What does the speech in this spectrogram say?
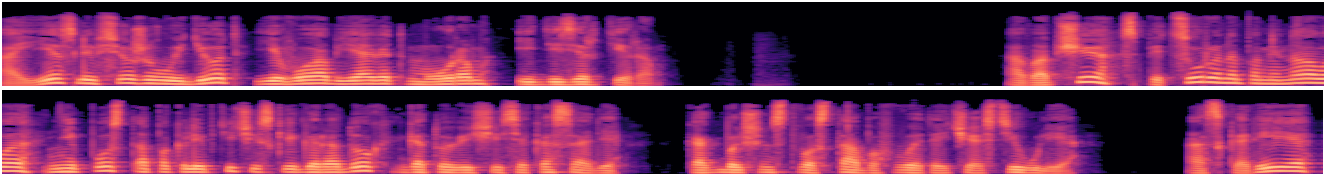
А если все же уйдет, его объявят муром и дезертиром. А вообще, спецура напоминала не постапокалиптический городок, готовящийся к осаде, как большинство стабов в этой части Улья, а скорее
